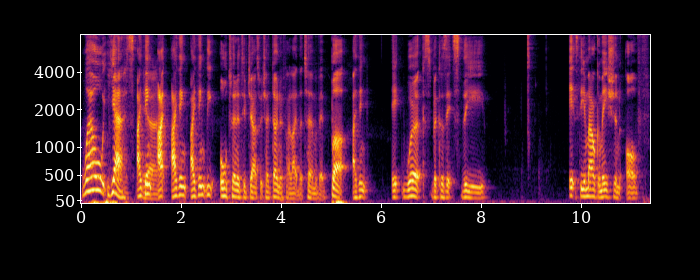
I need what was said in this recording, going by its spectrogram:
well, yes, I think Yeah. I, I think I think the alternative jazz, which I don't know if I like the term of it, but I think it works because it's the it's the amalgamation of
